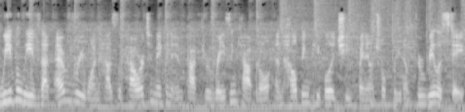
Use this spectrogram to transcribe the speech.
We believe that everyone has the power to make an impact through raising capital and helping people achieve financial freedom through real estate.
